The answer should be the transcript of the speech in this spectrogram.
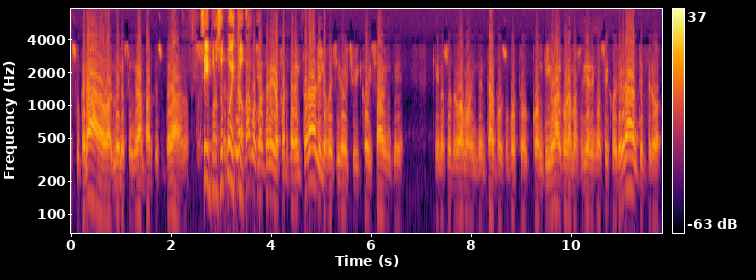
superada o al menos en gran parte superada. ¿no? Sí, por supuesto. vamos a tener oferta electoral y los vecinos de Chivicoy saben que, que nosotros vamos a intentar, por supuesto, continuar con la mayoría del Consejo Deliberante, pero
